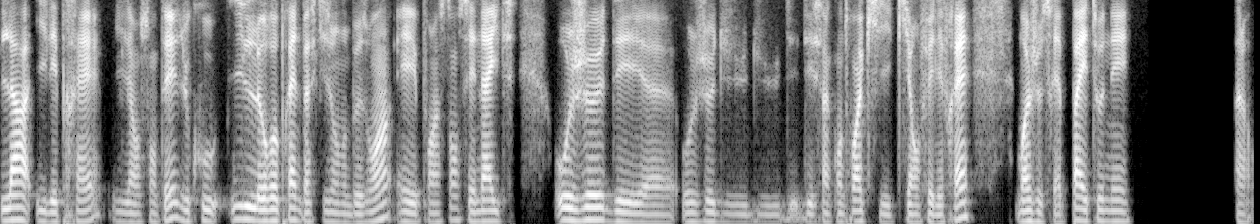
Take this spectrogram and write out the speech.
Là, il est prêt, il est en santé. Du coup, ils le reprennent parce qu'ils en ont besoin. Et pour l'instant, c'est Knight au jeu des, euh, au jeu du, du, des 53 qui, qui en fait les frais. Moi, je ne serais pas étonné alors,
